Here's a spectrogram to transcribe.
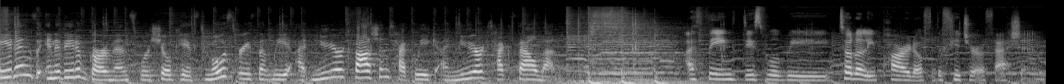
Eden's innovative garments were showcased most recently at New York Fashion Tech Week and New York Textile Month. I think this will be totally part of the future of fashion.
